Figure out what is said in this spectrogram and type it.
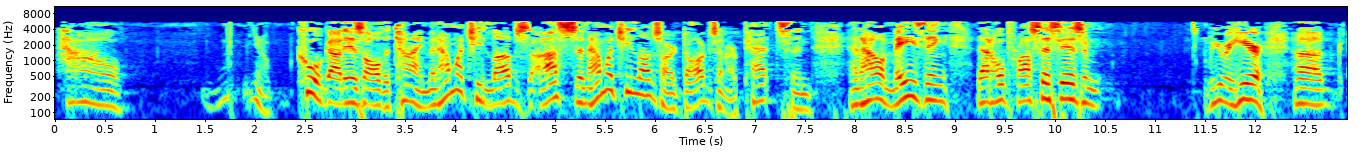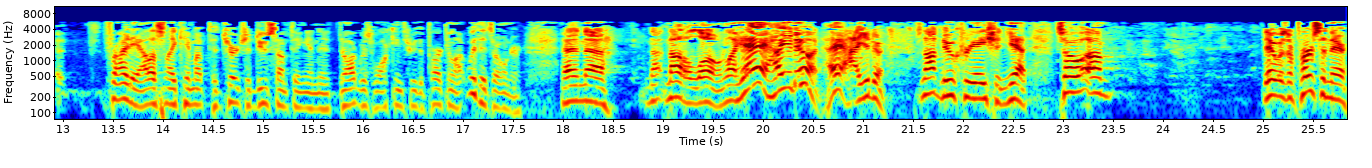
how you know cool God is all the time and how much He loves us and how much He loves our dogs and our pets and, and how amazing that whole process is. And we were here, uh, Friday, Alice and I came up to church to do something and the dog was walking through the parking lot with its owner. And, uh, not, not alone. Like, hey, how you doing? Hey, how you doing? It's not new creation yet. So, um, there was a person there,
